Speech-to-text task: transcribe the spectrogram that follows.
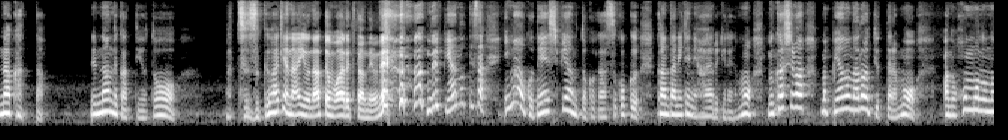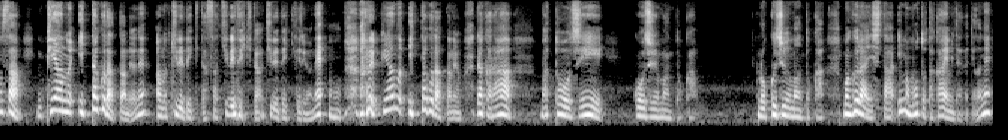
なかった。で、なんでかっていうと、まあ、続くわけないよなって思われてたんだよね。で、ピアノってさ、今はこう電子ピアノとかがすごく簡単に手に入るけれども、昔は、まあ、ピアノ習うって言ったらもう、あの、本物のさ、ピアノ一択だったんだよね。あの、木でできたさ、木でできた、木でできてるよね。うん。あれ、ピアノ一択だったのよ。だから、まあ、当時、50万とか、60万とか、まあ、ぐらいした、今もっと高いみたいだけどね、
